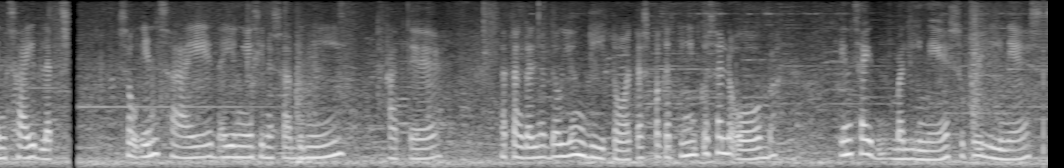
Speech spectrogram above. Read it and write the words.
Inside, let's... So, inside, ayun nga yung sinasabi ni ate. Natanggal na daw yung dito. Tapos, pagkatingin ko sa loob, inside, malinis. Super linis.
